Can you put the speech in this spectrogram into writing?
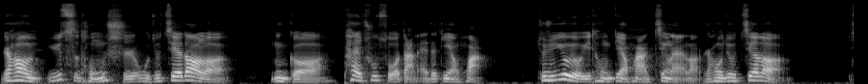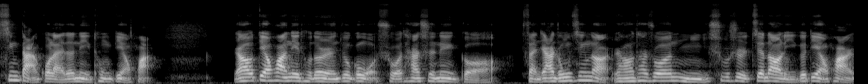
然后与此同时，我就接到了那个派出所打来的电话，就是又有一通电话进来了，然后就接了新打过来的那通电话，然后电话那头的人就跟我说他是那个反诈中心的，然后他说你是不是接到了一个电话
